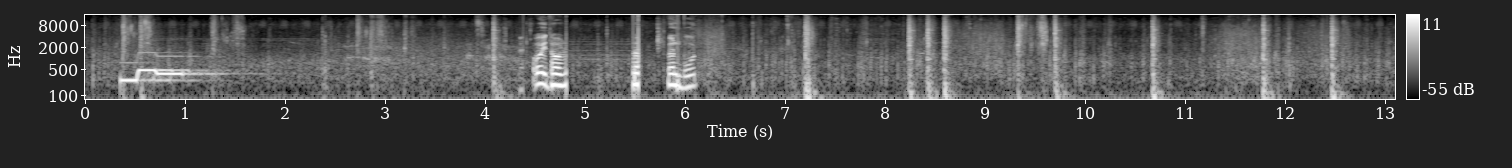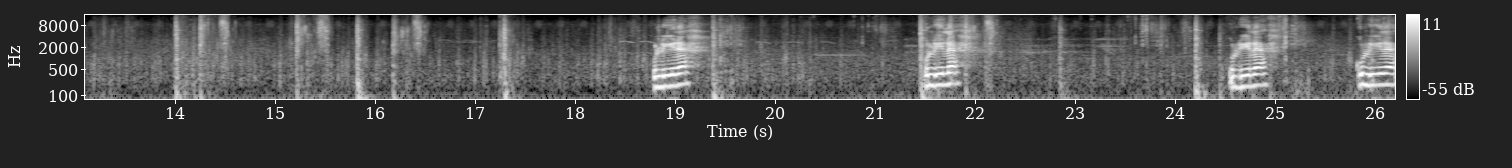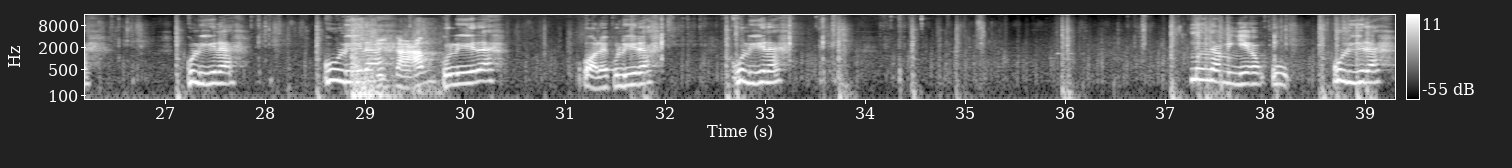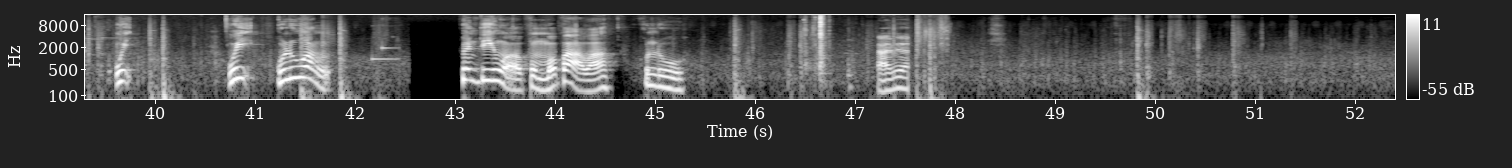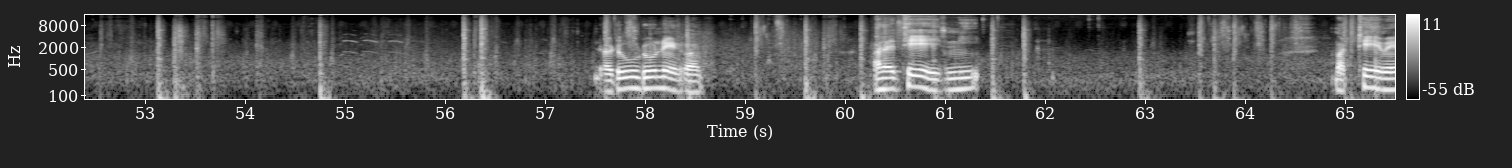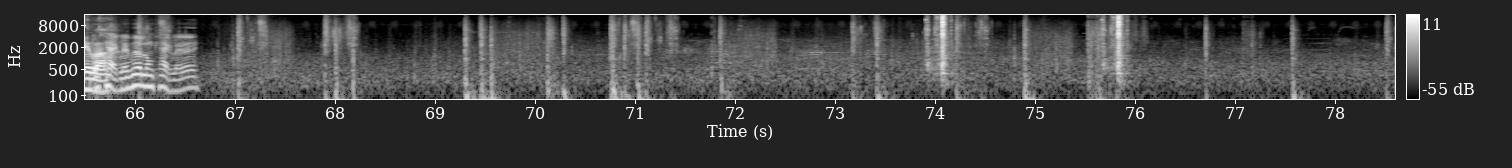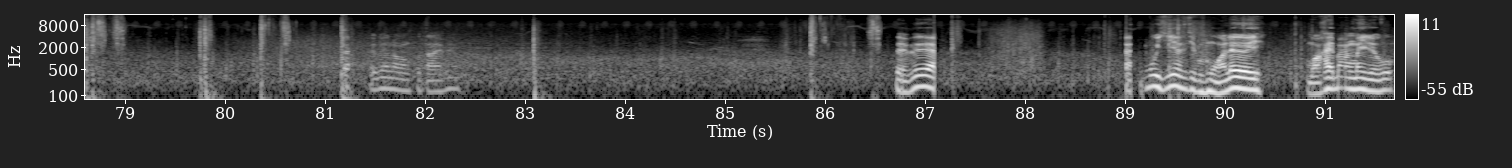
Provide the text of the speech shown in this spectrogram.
โอ้ยโทษเพื่อนบูธกูรีนะกูรีนะกูรีนะกูรีนะ กูรีนะ กูรีนะ อีกสามกูรีนะ บอกเลยกูรีนะ กูรีนะ มึงทำอย่างงี้กับกู กูรีนะ อุ้ย อุ้ย กูล่วง เพื่อนตีหัวผมว่าเปล่าวะ คุณดู ตายเพื่อน ดี๋ยวดูดูเน็ตก่อน อะไรเท่นี้มัดเท่ไหมลงวะแขกเลยเพื่อนลงแขกเลยเพื่อนระวังกูตายเพื่อนเดี๋ยวเพื่อนอุ้ยเหี้ยสิบหัวเลย หัวใครบ้างไม่รู้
